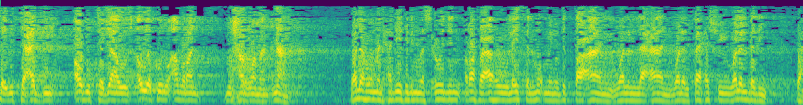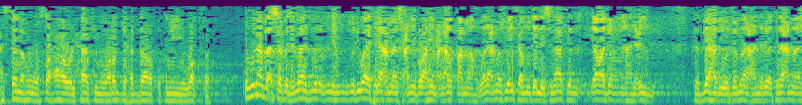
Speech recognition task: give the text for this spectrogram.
بالتعدي أو بالتجاوز أو يكون أمرا محرما. نعم. وله من حديث ابن مسعود رفعه ليس المؤمن بالطاعان ولا اللعان ولا الفاحش ولا البذيء. وحسنه وصححه الحاكم ورجح الدار قطني وقفه وهو لا بأس بالرواية من رواية الأعمش عن إبراهيم عن علقمة والأعمش وإن كان مدلس لكن يرى جمع من أهل العلم كالذهبي وجماعة أن رواية الأعمش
